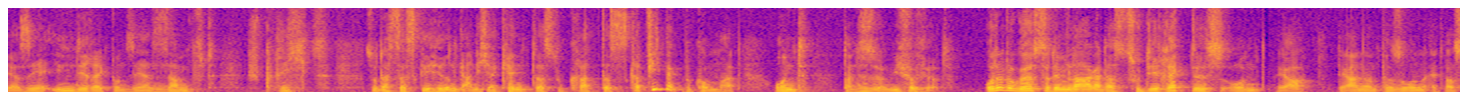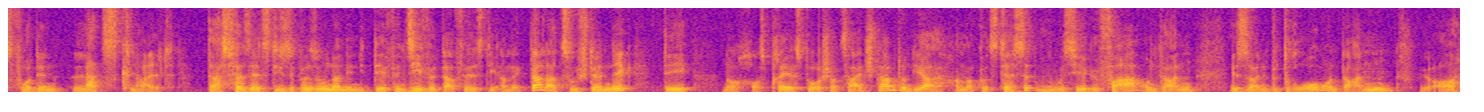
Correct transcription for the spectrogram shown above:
ja sehr indirekt und sehr sanft spricht, sodass das Gehirn gar nicht erkennt, dass, du es gerade Feedback bekommen hat. Und dann ist es irgendwie verwirrt. Oder du gehörst zu dem Lager, das zu direkt ist und ja, der anderen Person etwas vor den Latz knallt. Das versetzt diese Person dann in die Defensive. Dafür ist die Amygdala zuständig, die noch aus prähistorischer Zeit stammt und die haben wir kurz testet, wo ist hier Gefahr und dann ist es eine Bedrohung und dann ja,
